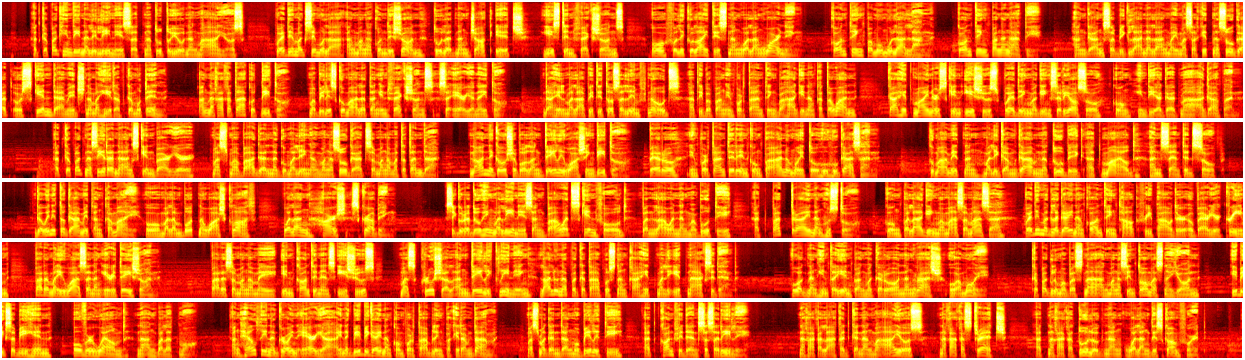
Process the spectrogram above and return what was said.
At kapag hindi nalilinis at natutuyo ng maayos, pwede magsimula ang mga kondisyon tulad ng jock itch, yeast infections, o folliculitis ng walang warning. Konting pamumula lang, konting pangangati, hanggang sa bigla na lang may masakit na sugat or skin damage na mahirap gamutin. Ang nakakatakot dito, mabilis kumalat ang infections sa area na ito. Dahil malapit ito sa lymph nodes at iba pang importanteng bahagi ng katawan, kahit minor skin issues pwedeng maging seryoso kung hindi agad maaagapan. At kapag nasira na ang skin barrier, mas mabagal na gumaling ang mga sugat sa mga matatanda. Non-negotiable ang daily washing dito, pero importante rin kung paano mo ito huhugasan. Gumamit ng maligamgam na tubig at mild, unscented soap. Gawin ito gamit ang kamay o malambot na washcloth, walang harsh scrubbing. Siguraduhing malinis ang bawat skin fold, banlawan ng mabuti at pat-dry ng husto. Kung palaging mamasa-masa, pwede maglagay ng konting talc-free powder o barrier cream para maiwasan ang irritation. Para sa mga may incontinence issues, mas crucial ang daily cleaning lalo na pagkatapos ng kahit maliit na accident. Huwag nang hintayin pang magkaroon ng rash o amoy. Kapag lumabas na ang mga sintomas na yon, ibig sabihin overwhelmed na ang balat mo. Ang healthy na groin area ay nagbibigay ng komportableng pakiramdam, mas magandang mobility at confidence sa sarili. Nakakalakad ka ng maayos, nakaka-stretch at nakakatulog ng walang discomfort.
